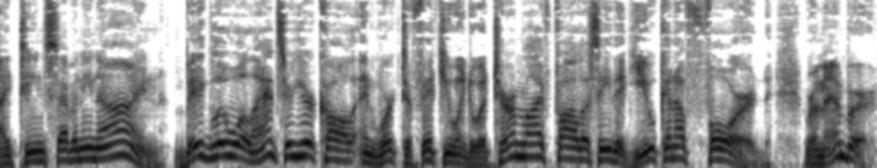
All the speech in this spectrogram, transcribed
1979. Big Lou will answer your call and work to fit you into a term life policy that you can afford. Remember,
